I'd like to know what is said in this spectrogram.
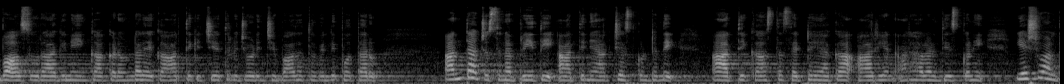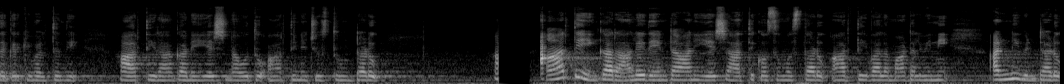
వాసు రాగిని ఇంకా అక్కడ ఉండలేక ఆర్తికి చేతులు జోడించి బాధతో వెళ్ళిపోతారు. అంతా చూస్తున్న ప్రీతి ఆర్తిని యాక్ చేసుకుంటుంది. ఆర్తి కాస్త సెట్ అయ్యాక ఆర్యన్ అర్హాలను తీసుకొని యశ్ వాళ్ళ దగ్గరికి వెళ్తుంది. ఆర్తి రాగానే యశ్ నవ్వుతూ ఆర్తిని చూస్తూ ఉంటాడు. ఆర్తి ఇంకా రాలేదేంటా అని యశ్ ఆర్తి కోసం వస్తాడు. ఆర్తి వాళ్ళ మాటలు విని అన్నీ వింటాడు.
